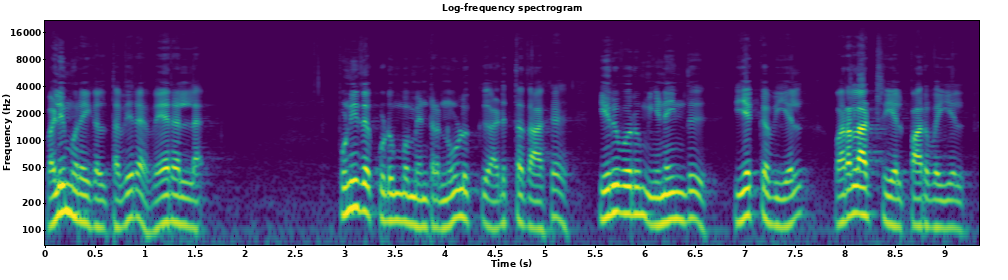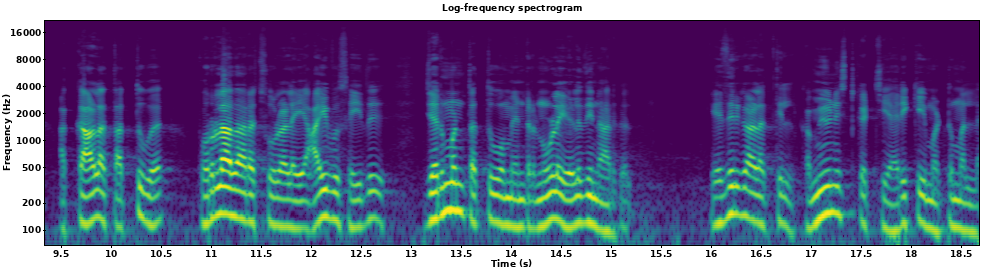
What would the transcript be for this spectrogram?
வழிமுறைகள் தவிர வேறல்ல. புனித குடும்பம் என்ற நூலுக்கு அடுத்ததாக இருவரும் இணைந்து இயக்கவியல் வரலாற்றியல் பார்வையில் அக்கால தத்துவ பொருளாதார சூழலை ஆய்வு செய்து ஜெர்மன் தத்துவம் என்ற நூலை எழுதினார்கள். எதிர்காலத்தில் கம்யூனிஸ்ட் கட்சி அறிக்கை மட்டுமல்ல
